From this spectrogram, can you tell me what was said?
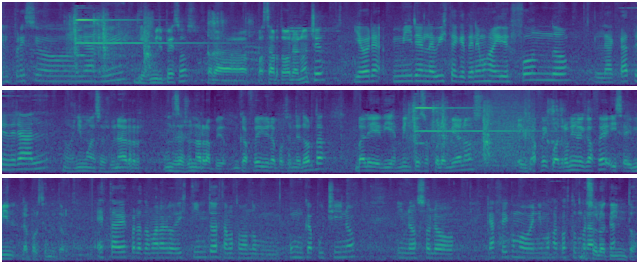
el precio era de 10 mil pesos para pasar toda la noche. Y ahora miren la vista que tenemos ahí de fondo, la catedral. Nos venimos a desayunar un desayuno rápido, un café y una porción de torta. Vale 10 mil pesos colombianos. El café, 4 mil el café y 6 mil la porción de torta. Esta vez para tomar algo distinto estamos tomando un, un cappuccino y no solo café como venimos acostumbrados. solo acá. tinto.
